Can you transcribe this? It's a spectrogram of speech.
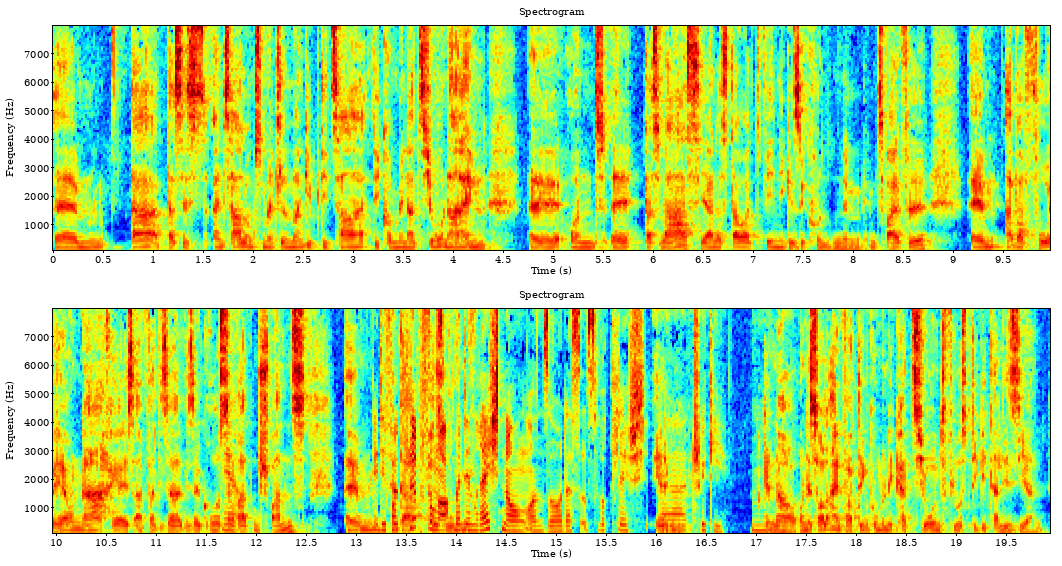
ähm, da, das ist ein Zahlungsmittel, man gibt die Zahl, die Kombination ein äh, und äh, das war's. Ja, das dauert wenige Sekunden im, im Zweifel. Ähm, aber vorher und nachher ist einfach dieser dieser große ja. Rattenschwanz. Ähm, ja, die Verknüpfung auch mit den Rechnungen und so, das ist wirklich äh, tricky. Mhm. Genau. Und es soll einfach den Kommunikationsfluss digitalisieren.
